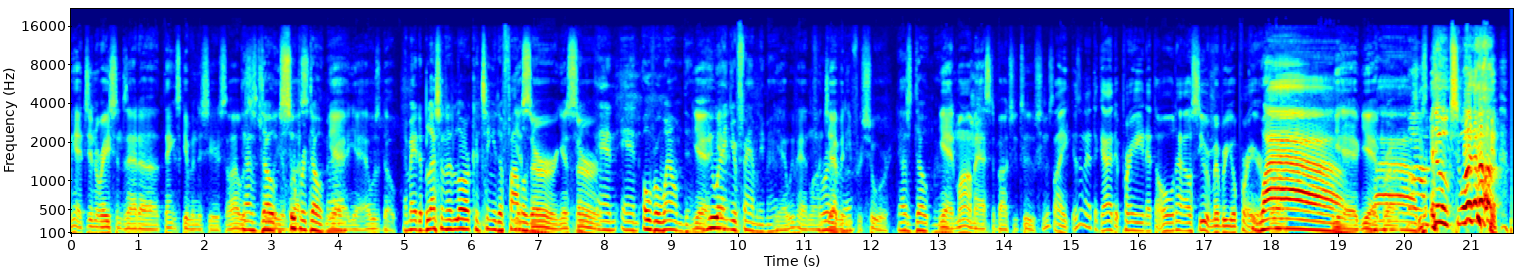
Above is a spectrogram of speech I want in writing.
we had generations at uh Thanksgiving this year. So that was That's dope. a Super blessing. dope, man. Yeah, yeah, it was dope. And may the blessing of the Lord continue to follow you. Yes, them sir. Yes, sir. and and overwhelm them. Yeah, you yeah. and your family, man. yeah, we've had real, longevity bro. for sure. That's dope, man. Yeah, and mom asked about you too. She was like, "Isn't that the guy that prayed at the old house? You remember your prayer." bro." Wow. Yeah, yeah, bro. Mom Dukes, what up?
